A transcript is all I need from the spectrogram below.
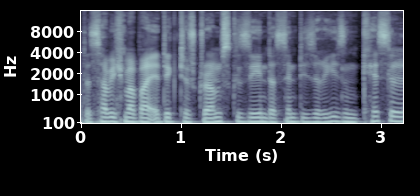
Das habe ich mal bei Addictive Drums gesehen. Das sind diese riesen Kessel.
